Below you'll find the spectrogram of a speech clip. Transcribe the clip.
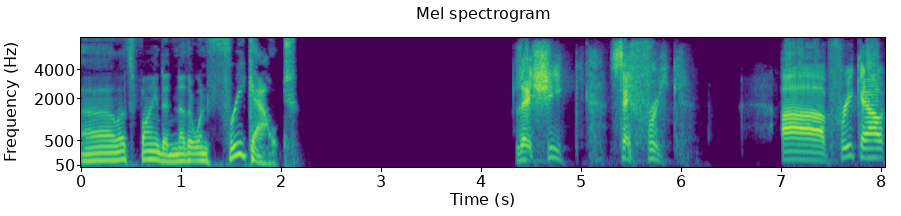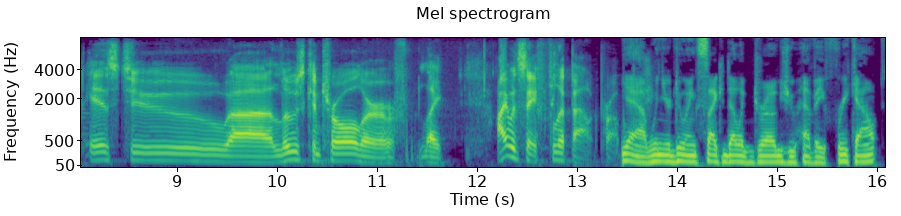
Uh, let's find another one. Freak out. Le chic, c'est freak. Uh, freak out is to uh, lose control or like, I would say flip out probably. Yeah, when you're doing psychedelic drugs, you have a freak out.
